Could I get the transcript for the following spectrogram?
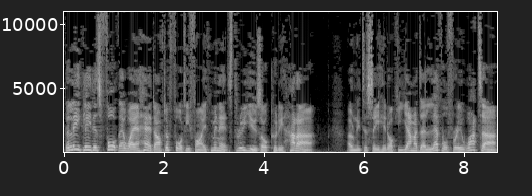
the league leaders fought their way ahead after 45 minutes through Yuzo Kurihara only to see Hiroki Yamada level for Iwata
